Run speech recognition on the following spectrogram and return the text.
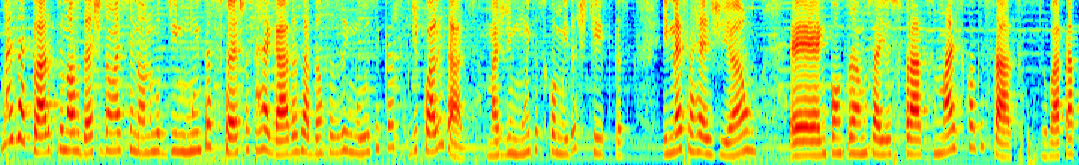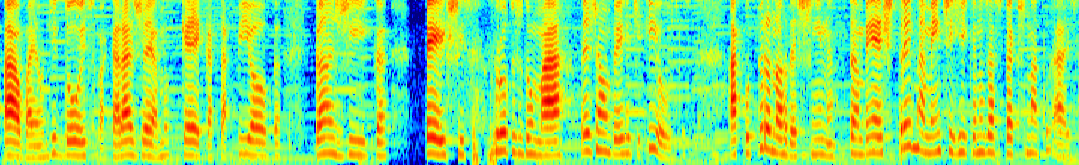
Mas é claro que o Nordeste não é sinônimo de muitas festas regadas a danças e músicas de qualidade, mas de muitas comidas típicas. E nessa região é, encontramos aí os pratos mais cobiçados: o vatapá, o baião de dois, o acarajé, a muqueca, tapioca, canjica, peixes, frutos do mar, feijão verde e outros. A cultura nordestina também é extremamente rica nos aspectos naturais.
